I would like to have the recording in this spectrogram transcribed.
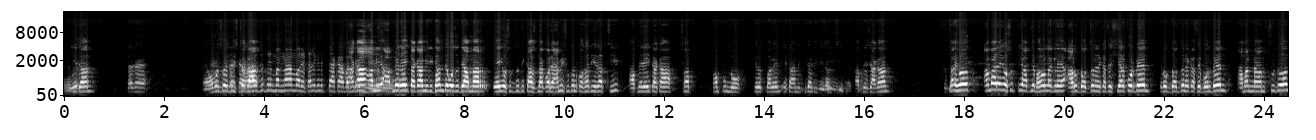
নিয়ে যান। হ্যাঁ, অবশ্যই বিশ টাকা। আর যদি না মরে তাহলে কিন্তু টাকা আমি। আপনার এই টাকা আমি রিটার্ন দেবো যদি আপনার এই ওষুধ যদি কাজ না করে। আমি শুধু কথা দিয়ে যাচ্ছি আপনার এই টাকা সব সম্পূর্ণ ফেরত পাবেন এটা আমি গ্যারান্টি দিয়ে যাচ্ছি। আপনি জাগান। যাই হোক আমার এই ওষুধটি আপনি ভালো লাগলে আরও দশজনের কাছে শেয়ার করবেন এবং দশজনের কাছে বলবেন আমার নাম সুজন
